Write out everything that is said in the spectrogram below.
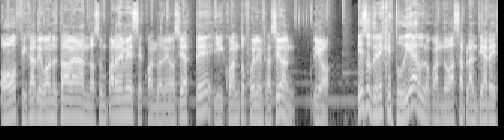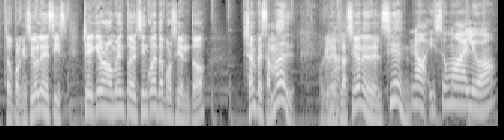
O fíjate cuánto estaba ganando hace un par de meses cuando negociaste y cuánto fue la inflación. Digo, eso tenés que estudiarlo cuando vas a plantear esto, porque si vos le decís, che, quiero un aumento del 50%, ya empieza mal, porque la inflación es del 100. No, y sumo algo,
